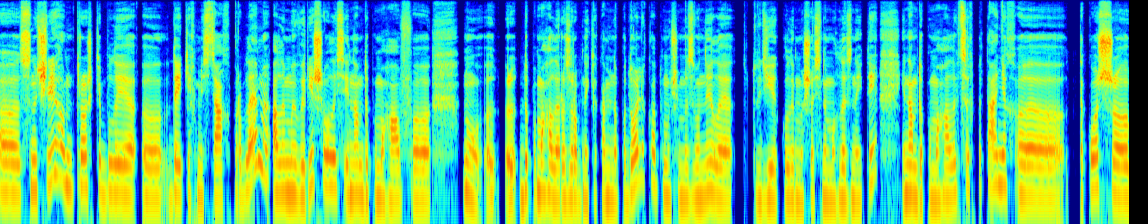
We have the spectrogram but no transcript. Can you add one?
Е, З ночлігом трошки були е, в деяких місцях проблеми, але ми вирішувались і нам допомагав. е, Ну, допомагали розробники Кам'яноподоліка, тому що ми дзвонили тоді, коли ми щось не могли знайти, і нам допомагали в цих питаннях. Також е,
